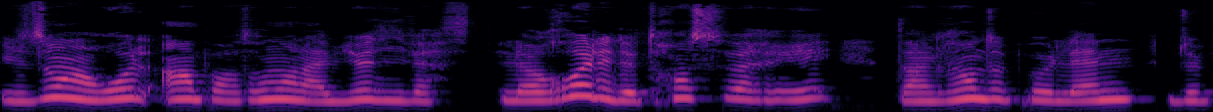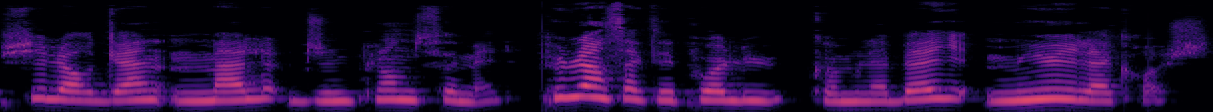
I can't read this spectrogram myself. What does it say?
Ils ont un rôle important dans la biodiversité. Leur rôle est de transférer d'un grain de pollen depuis l'organe mâle d'une plante femelle. Plus l'insecte est poilu, comme l'abeille, mieux il accroche.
